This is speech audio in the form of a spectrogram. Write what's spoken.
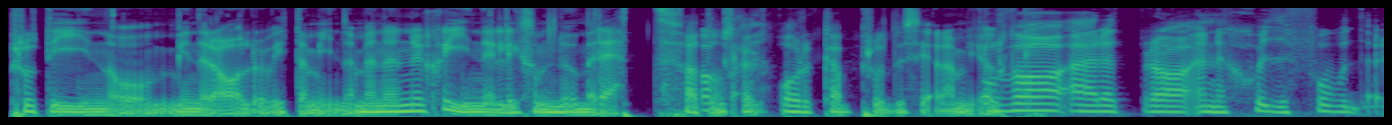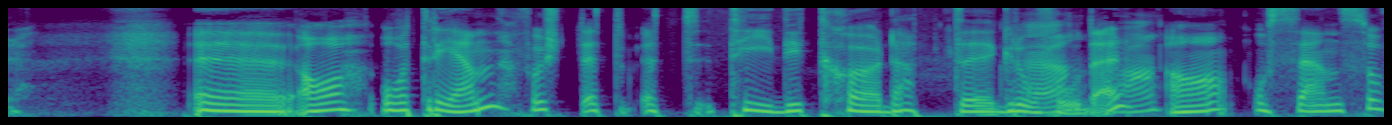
protein och mineraler och vitaminer. Men energin är liksom nummer ett för att de Okej. ska orka producera mjölk. Och vad är ett bra energifoder? Eh, ja, återigen, först ett, ett tidigt skördat eh, grovfoder. Ja, Ja, och sen så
